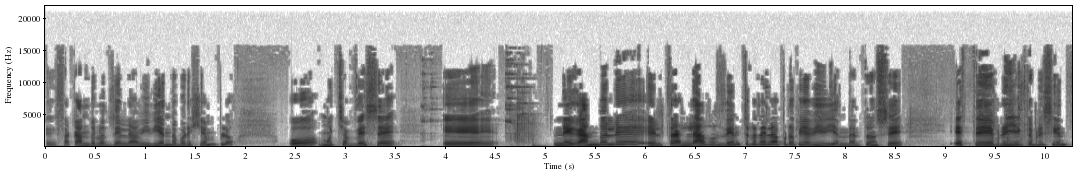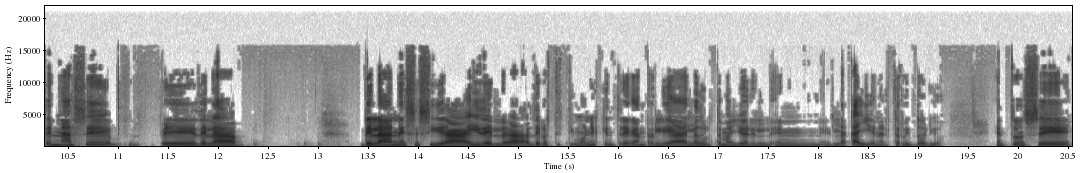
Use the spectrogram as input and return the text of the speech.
eh, sacándolos de la vivienda, por ejemplo, o muchas veces negándole el traslado dentro de la propia vivienda. Entonces, este proyecto, presidente, nace de la de la necesidad y de, la, de los testimonios que entrega en realidad el adulto mayor en, la calle, en el territorio. Entonces,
